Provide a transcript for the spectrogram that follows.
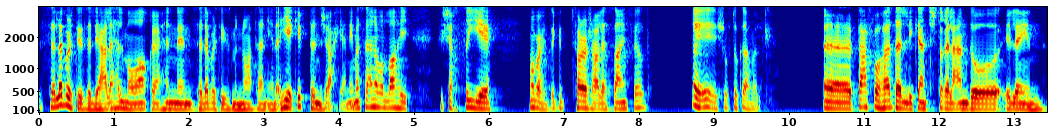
ال celebrities اللي على هالمواقع هن celebrities من نوع تاني. هلا هي كيف تنجح؟ يعني مثلا أنا والله في شخصية ما بعرف بدك تتفرج على ساينفيلد اي اي شفته كامل. أه بتعرفوا هذا اللي كانت تشتغل عنده إلين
